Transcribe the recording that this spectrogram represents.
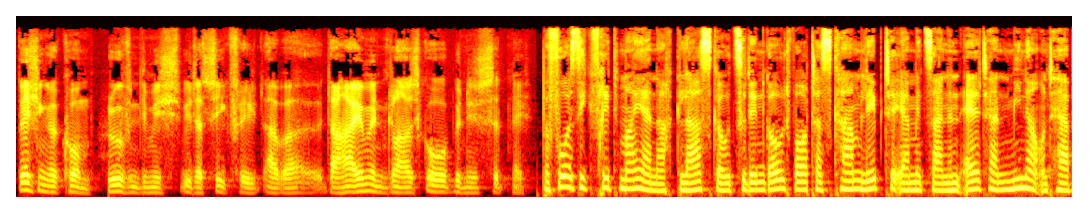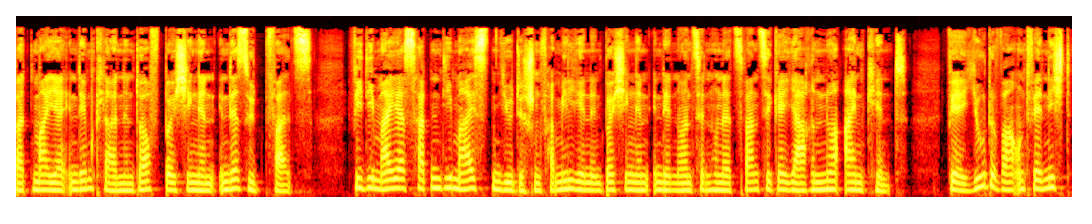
Bechingen komme, rufen die mich wieder Siegfried, aber daheim in Glasgow bin ich Sydney. Bevor Siegfried Meyer nach Glasgow zu den Goldwaters kam, lebte er mit seinen Eltern Mina und Herbert Meyer in dem kleinen Dorf Böchingen in der Südpfalz. Wie die Meyers hatten die meisten jüdischen Familien in Böchingen in den 1920er Jahren nur ein Kind. Wer Jude war und wer nicht,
